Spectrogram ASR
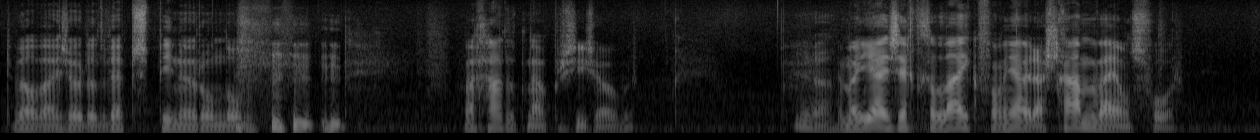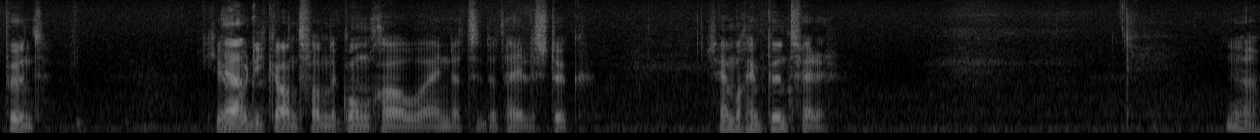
Terwijl wij zo dat web spinnen rondom. waar gaat het nou precies over? Ja. Maar jij zegt gelijk van, ja, daar schamen wij ons voor. Punt. Je, Ja. Voor die kant van de Congo en dat, dat hele stuk. Er is helemaal geen punt verder. ja,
